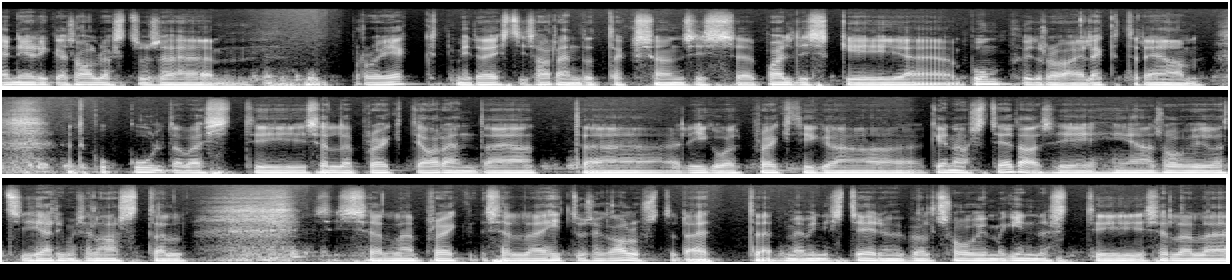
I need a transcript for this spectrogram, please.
energiasalvestuse projekt, mida Eestis arendatakse, on siis Paldiski pumphüdroelektrijaam. et kuuldavasti selle projekti arendajad liiguvad projektiga kenasti edasi ja soovivad siis järgmisel aastal siis selle projekt, selle ehitusega alustada, et, et me ministeeriumi pealt soovime kindlasti sellele,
